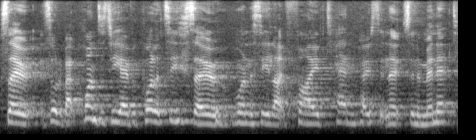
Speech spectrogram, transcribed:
so it's all about quantity over quality. So we want to see like five, ten post-it notes in a minute.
